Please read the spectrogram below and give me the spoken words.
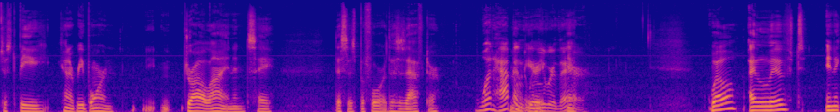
just be kind of reborn, draw a line and say, this is before, this is after. What happened when you were there? Yeah. Well, I lived in a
